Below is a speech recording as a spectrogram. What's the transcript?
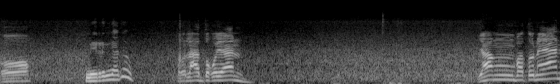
Oo. Meron nga to. Tolado ko yan. Yang bato na yan.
